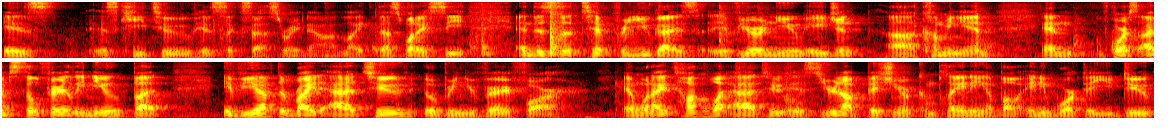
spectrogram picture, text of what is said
is is key to his success right now. Like that's what I see, and this is a tip for you guys if you're a new agent uh, coming in. And of course, I'm still fairly new, but if you have the right attitude, it will bring you very far. And when I talk about attitude, is you're not bitching or complaining about any work that you do.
